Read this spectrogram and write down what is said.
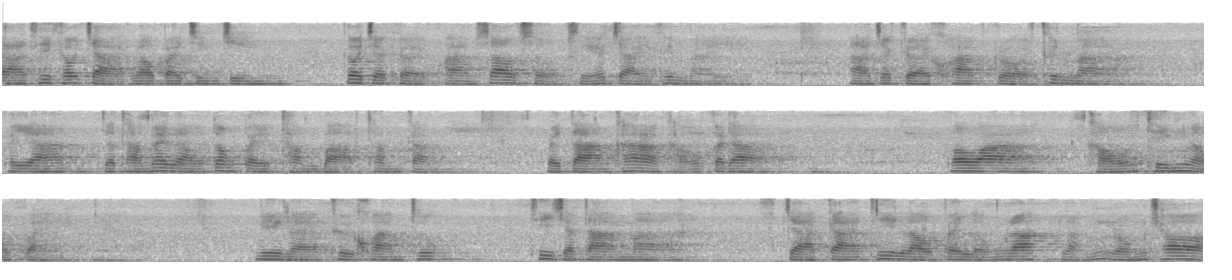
ลาที่เขาจากเราไปจริง ๆ ก็จะเกิดความเศร้าโศกเสียใจขึ้นมาอีก อาจจะเกิดความโกรธขึ้นมา พยายามจะทำให้เราต้องไปทำบาปทำกรรม ไปตามฆ่าเขาก็ได้ เพราะว่าเขาทิ้งเราไป นี่แหละคือความทุกข์ที่จะตามมา จากการที่เราไปหลงรักหลังหลงชอบ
